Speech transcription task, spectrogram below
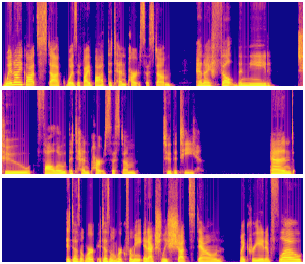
When I got stuck was if I bought the 10 part system and I felt the need to follow the 10 part system to the T. And it doesn't work. It doesn't work for me. It actually shuts down my creative flow.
